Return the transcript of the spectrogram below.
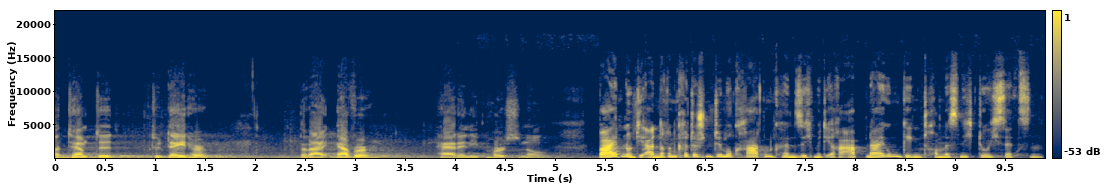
attempted to date her, that I ever had any personal Biden und die anderen kritischen Demokraten können sich mit ihrer Abneigung gegen Thomas nicht durchsetzen.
